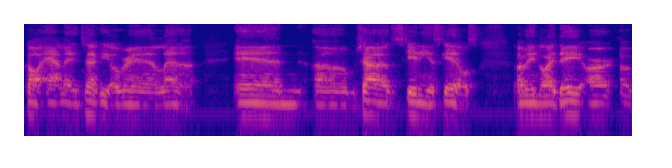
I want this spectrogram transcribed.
called Atlantucky over in Atlanta. And um, shout out to Skating and Scales. I mean, like they are, uh,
